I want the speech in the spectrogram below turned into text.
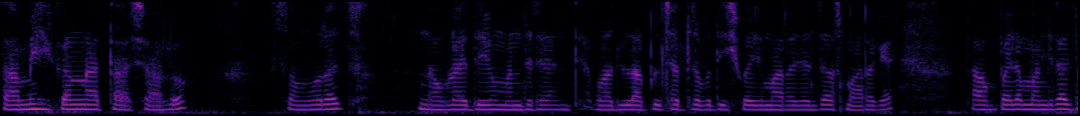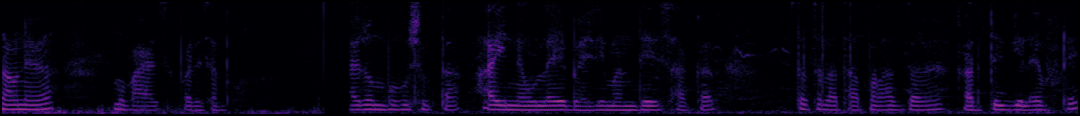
तर आम्ही इकडनं आता असे आलो. समोरच नवलाय देव मंदिर आहे आणि त्या बाजूला आपलं छत्रपती शिवाजी महाराजांचा स्मारक आहे. तर आपण पहिलं मंदिरात जाऊन येऊया. मग बाहेरचा परिसर बघू. बाहेरून बघू शकता आई नवलाई भैरी मंदिर साखर. तर चला आता आपण आज जाऊया. कार्तिक आहे पुढे.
